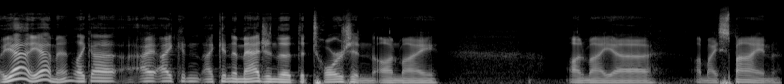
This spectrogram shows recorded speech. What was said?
Yeah, yeah, man. Like uh, I, I can, I can imagine the the torsion on my, on my, uh, on my spine.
